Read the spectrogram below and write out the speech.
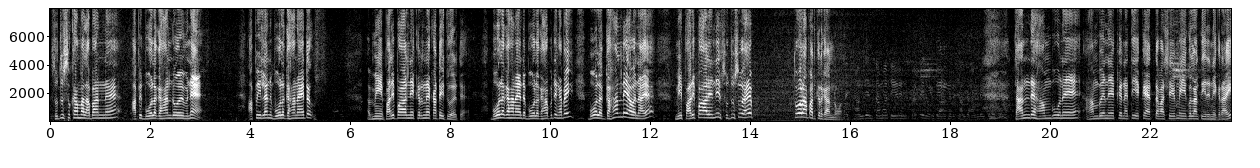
සුදුසුකම ලබන්න අපි බෝල ගහන්න ඕනෙම නෑ. අපි ඉල්ලන්නේ බෝල ගහන අයට මේ පරිපාලනය කරන කටයුතු වලට. බෝල ගහන අයට බෝල ගහපුතින් හැබැයි බෝල ගහන්න යවන අය මේ පරිපාලනයේ සුදුසු අය තෝරාපත් කර ගන්න ඕන. ඡන්ද හම්බුනේ හම්බ වෙන එක නැති එක ඇත්ත වශයෙන්ම මේගොල්ලන් තීරණය කරයි.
